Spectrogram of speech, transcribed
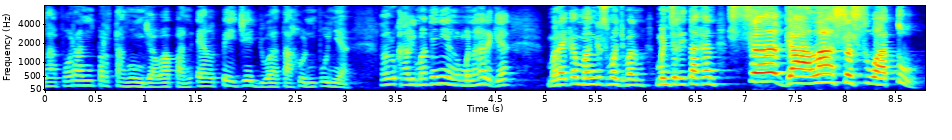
Laporan pertanggungjawaban LPJ dua tahun punya. Lalu kalimat ini yang menarik ya. Mereka manggil semua jemaat menceritakan segala sesuatu.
